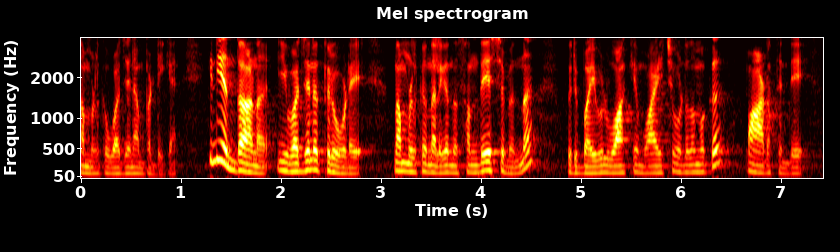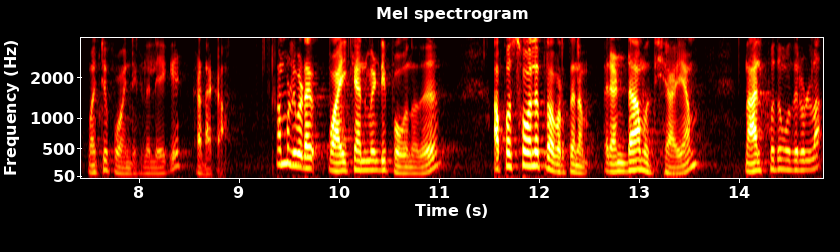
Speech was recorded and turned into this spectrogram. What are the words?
നമ്മൾക്ക് വചനം പഠിക്കാൻ. ഇനി എന്താണ് ഈ വചനത്തിലൂടെ നമ്മൾക്ക് നൽകുന്ന സന്ദേശമെന്ന് ഒരു ബൈബിൾ വാക്യം വായിച്ചുകൊണ്ട് നമുക്ക് പാഠത്തിന്റെ മറ്റു പോയിന്റുകളിലേക്ക് കടക്കാം. നമ്മളിവിടെ വായിക്കാൻ വേണ്ടി പോകുന്നത് അപ്പസോല പ്രവർത്തനം രണ്ടാം അധ്യായം നാൽപ്പത് മുതലുള്ള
